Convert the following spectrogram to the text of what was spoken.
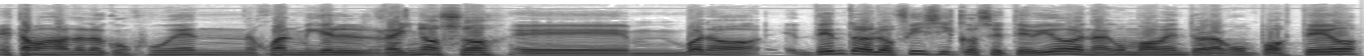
Estamos hablando con Juan, Juan Miguel Reynoso. Eh, bueno, dentro de lo físico, ¿se te vio en algún momento en algún posteo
